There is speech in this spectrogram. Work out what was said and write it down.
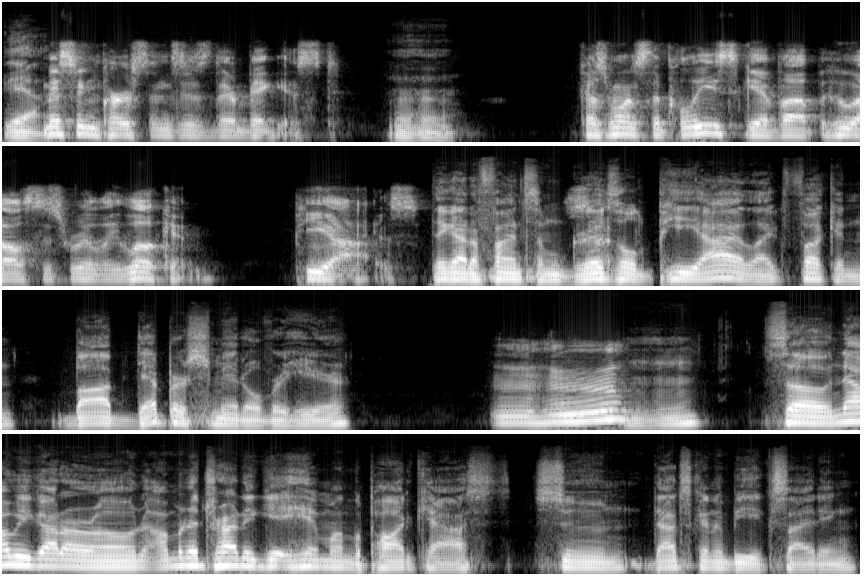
Yeah. missing persons is their biggest. Uh-huh. Because once the police give up, who else is really looking? PIs. They got to find some grizzled PI like fucking Bob Depperschmidt over here. Mm-hmm. Mm-hmm. So now we got our own. I'm going to try to get him on the podcast soon. That's going to be exciting.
